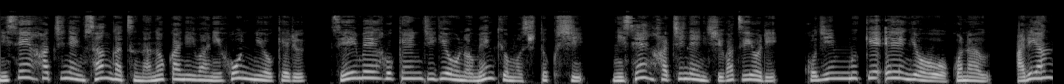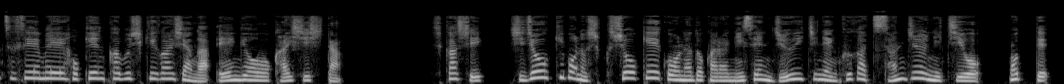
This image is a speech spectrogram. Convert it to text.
2008年3月7日には日本における生命保険事業の免許も取得し、2008年4月より個人向け営業を行うアリアンツ生命保険株式会社が営業を開始した。しかし、市場規模の縮小傾向などから2011年9月30日をもって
